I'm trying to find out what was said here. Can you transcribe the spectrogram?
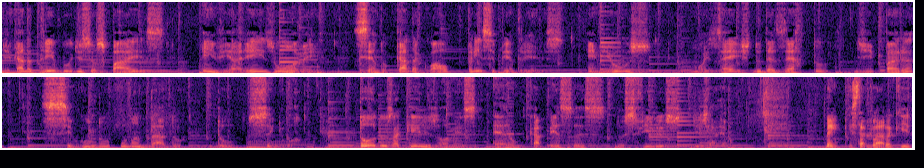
De cada tribo de seus pais enviareis um homem sendo cada qual príncipe entre eles. Enviou-os Moisés do deserto de Parã, segundo o mandado do Senhor. Todos aqueles homens eram cabeças dos filhos de Israel. Bem, está claro aqui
